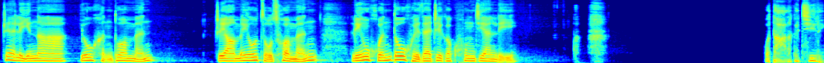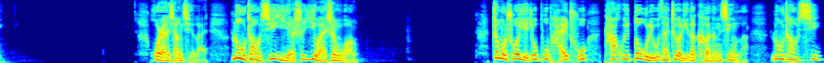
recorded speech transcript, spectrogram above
这里呢有很多门。”只要没有走错门，灵魂都会在这个空间里。我打了个激灵，忽然想起来，陆兆熙也是意外身亡。这么说，也就不排除他会逗留在这里的可能性了。陆兆熙，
